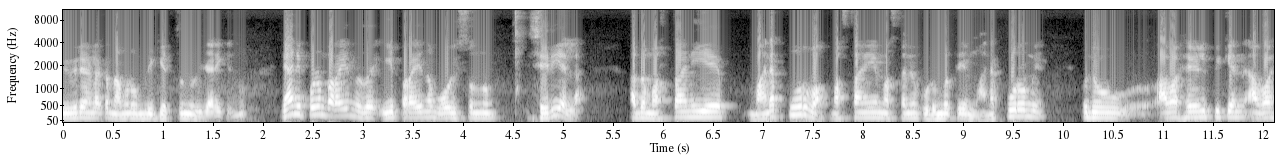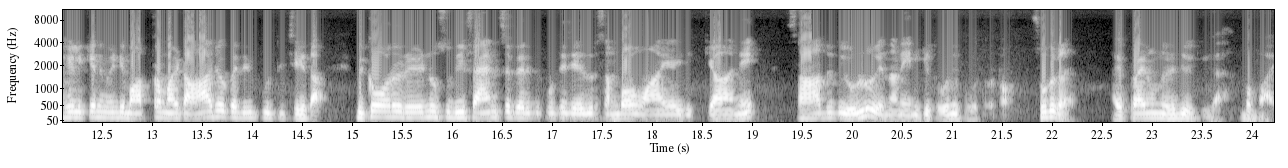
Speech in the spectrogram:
വിവരങ്ങളൊക്കെ നമ്മുടെ മുമ്പിലേക്ക് എത്തുമെന്ന് വിചാരിക്കുന്നു. ഞാൻ ഇപ്പോഴും പറയുന്നത് ഈ പറയുന്ന വോയിസ് ഒന്നും ശരിയല്ല. അത് മസ്താനിയെ മനഃപൂർവം മസ്താനിയെയും മസ്താനിയുടെ കുടുംബത്തെയും മനഃപൂർവം ഒരു അവഹേളിപ്പിക്കാൻ അവഹേളിക്കാൻ വേണ്ടി മാത്രമായിട്ട് ആരോ കരുതി കൂട്ടി ചെയ്ത മിക്കവാറും രേണു സുധി ഫാൻസ് കരുതി കൂട്ടി ചെയ്തൊരു സംഭവമായിരിക്കാനേ സാധ്യതയുള്ളൂ എന്നാണ് എനിക്ക് തോന്നിപ്പോകുന്നത് കേട്ടോ. സുഹൃത്തുക്കളെ അഭിപ്രായം ഒന്ന് എഴുതി വെക്കുക ബൈ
